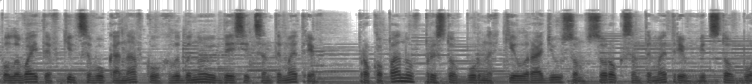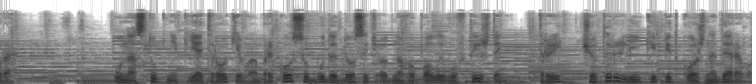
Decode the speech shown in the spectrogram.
Поливайте в кільцеву канавку глибиною 10 см, прокопану в пристовбурних кіл радіусом 40 см від стовбура. У наступні 5 років абрикосу буде досить одного поливу в тиждень, 3-4 лійки під кожне дерево.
